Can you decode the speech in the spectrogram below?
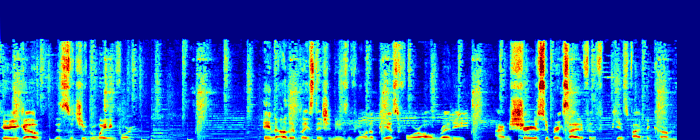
here you go. This is what you've been waiting for. In other PlayStation news, if you own a PS4 already, I'm sure you're super excited for the PS5 to come.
